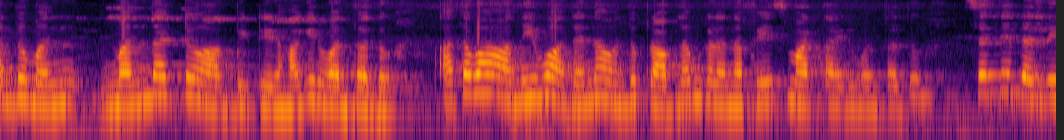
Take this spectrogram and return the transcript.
ಒಂದು ಮನ್, ಮಂದಟ್ಟು ಆಗಿಬಿಟ್ಟಿ, ಆಗಿರುವಂಥದ್ದು. ಅಥವಾ ನೀವು ಅದನ್ನು ಒಂದು ಪ್ರಾಬ್ಲಮ್ಗಳನ್ನು ಫೇಸ್ ಮಾಡ್ತಾ ಇರುವಂಥದ್ದು. ಸದ್ಯದಲ್ಲಿ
